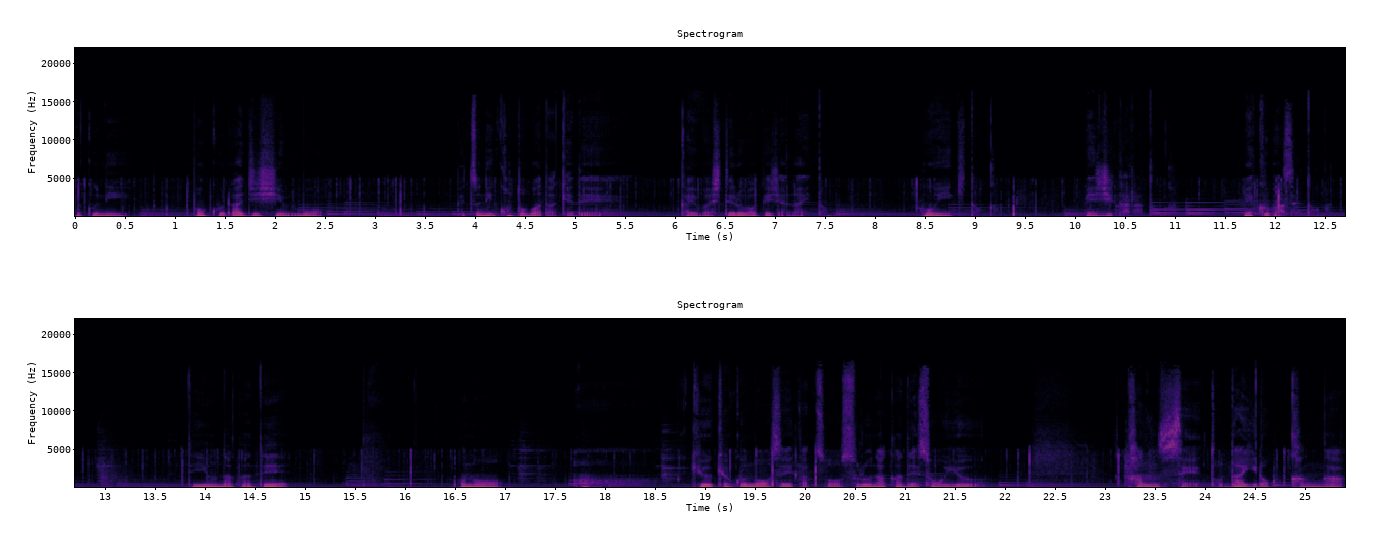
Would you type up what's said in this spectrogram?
逆に僕ら自身も別に言葉だけで会話してるわけじゃないと雰囲気と目力とか目くばせとか。っていう中でこの究極の生活をする中でそういう感性と第六感が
